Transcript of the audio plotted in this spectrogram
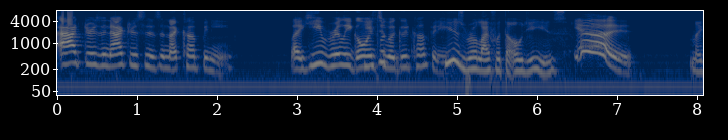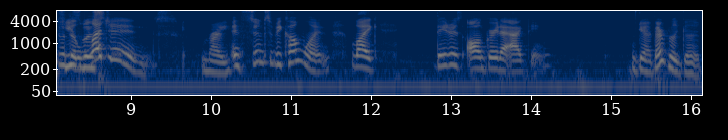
actors and actresses in that company. Like he really going He's to with- a good company. He is real life with the OGs. yeah, Like with he's the legends, right. and soon to become one. Like they're just all great at acting. Yeah, they're really good.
